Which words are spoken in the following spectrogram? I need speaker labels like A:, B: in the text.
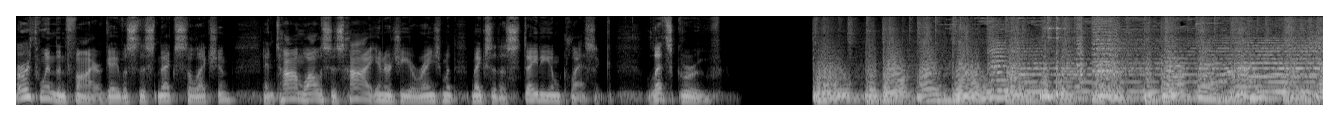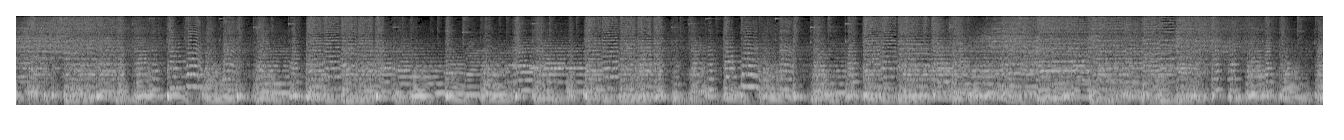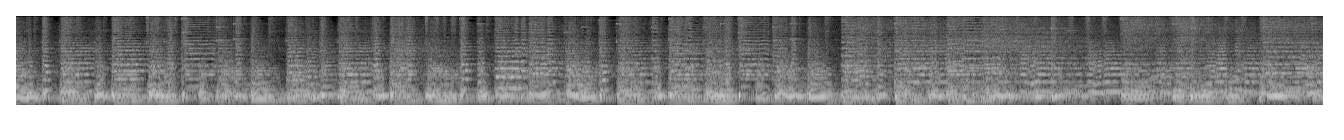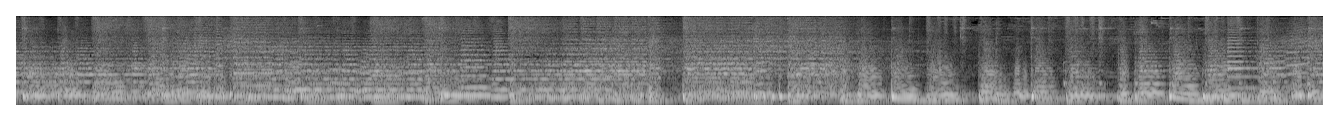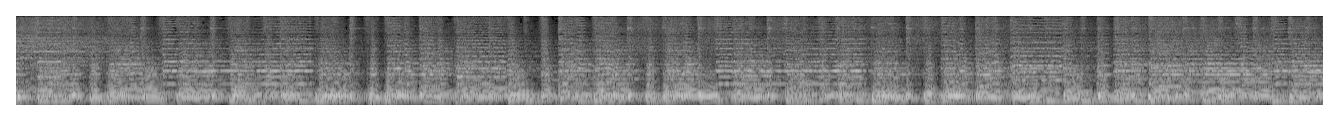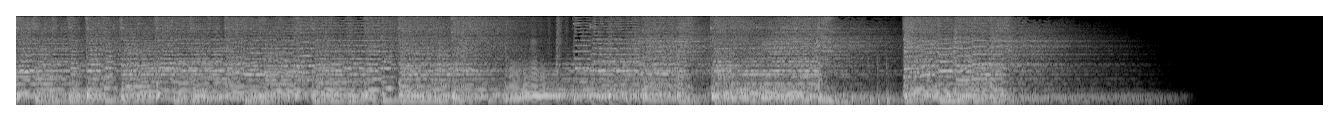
A: Earth, Wind, and Fire gave us this next selection, and Tom Wallace's high energy arrangement makes it a stadium classic. Let's groove.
